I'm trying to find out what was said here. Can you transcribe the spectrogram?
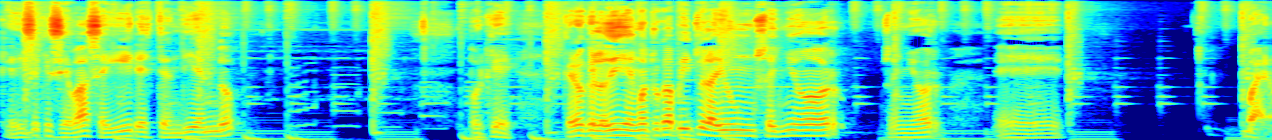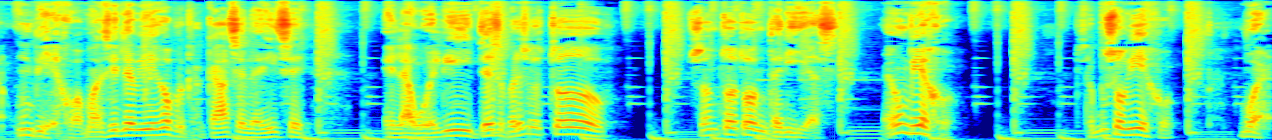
que dice que se va a seguir extendiendo, porque creo que lo dije en otro capítulo, hay un señor, señor, eh, bueno, un viejo, vamos a decirle viejo, porque acá se le dice el abuelito, eso, pero eso es todo, son todo tonterías. Es un viejo. Se puso viejo. Bueno.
